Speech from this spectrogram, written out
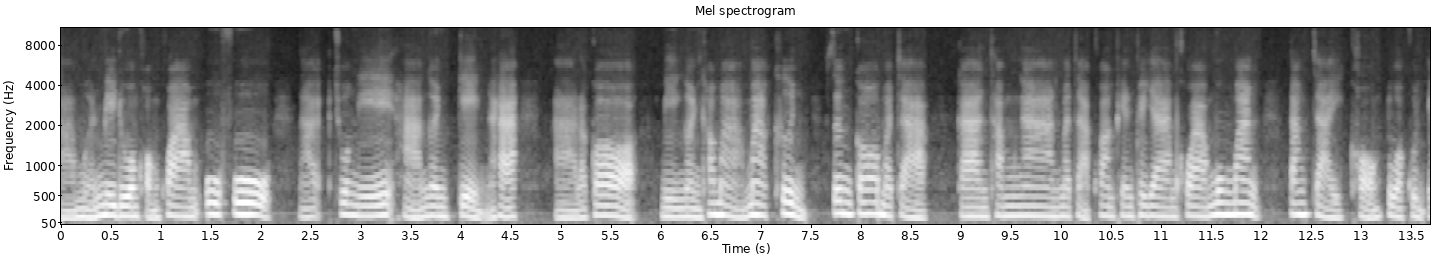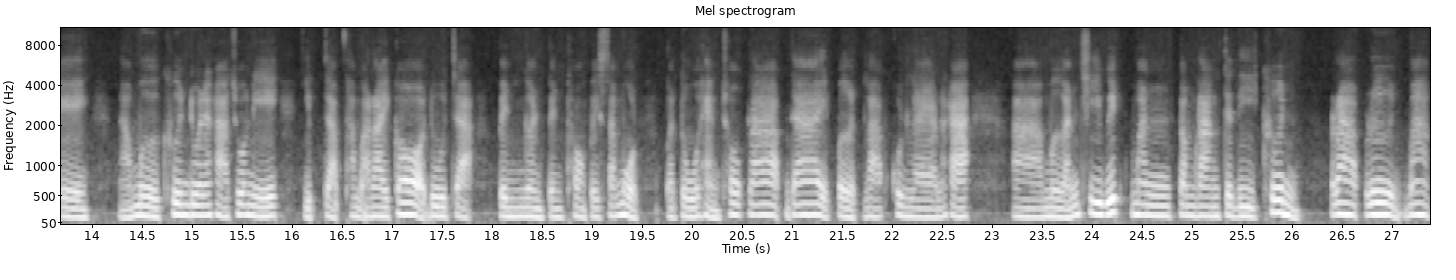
ะเหมือนมีดวงของความอู้ฟู่ นะช่วงนี้หาเงินเก่งนะคะแล้วก็มีเงินเข้ามามากขึ้น ซึ่งก็มาจากการทำงานมาจากความเพียรพยายามความมุ่งมั่นตั้งใจของตัวคุณเองนะมือขึ้นด้วยนะคะ ช่วงนี้หยิบจับทำอะไรก็ดูจะเป็นเงินเป็นทองไปสมดประตูแห่งโชคลาภได้เปิดรับคุณแล้วนะคะเหมือนชีวิตมันกำลังจะดีขึ้น ราบรื่นมาก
